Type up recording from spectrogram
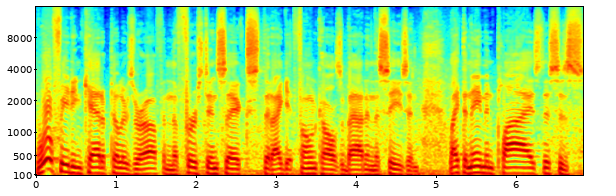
Whorl feeding caterpillars are often the first insects that I get phone calls about in the season. Like the name implies, this is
